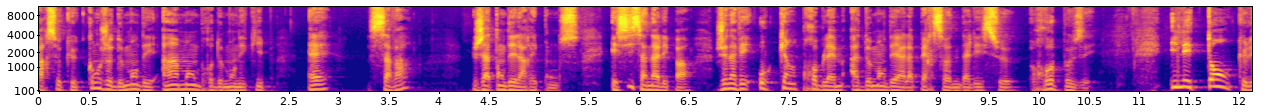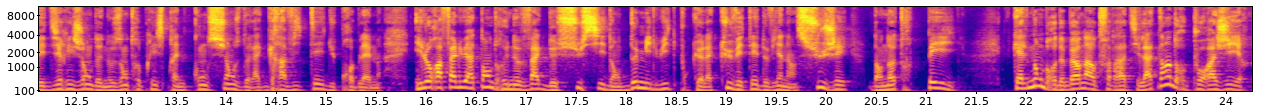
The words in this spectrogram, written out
parce que quand je demandais à un membre de mon équipe Eh, ça va? J'attendais la réponse. Et si ça n'allait pas, je n'avais aucun problème à demander à la personne d'aller se reposer. Il est temps que les dirigeants de nos entreprises prennent conscience de la gravité du problème. Il aura fallu attendre une vague de suicides en 2008 pour que la QVT devienne un sujet dans notre pays. Quel nombre de burn-out faudra-t-il atteindre pour agir?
